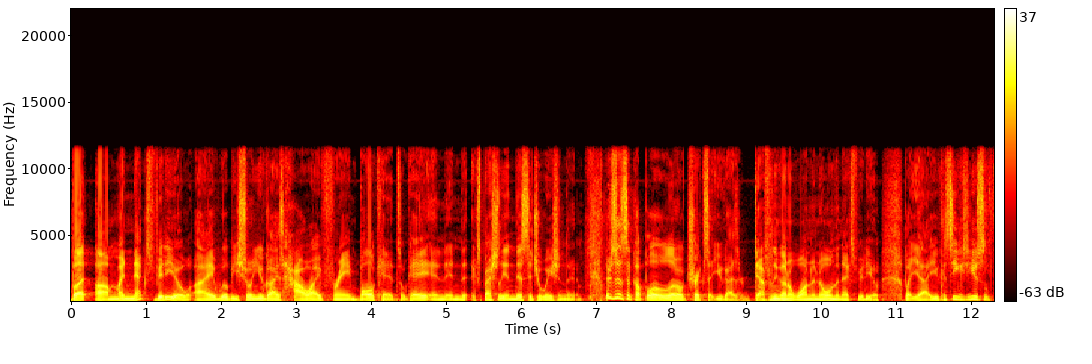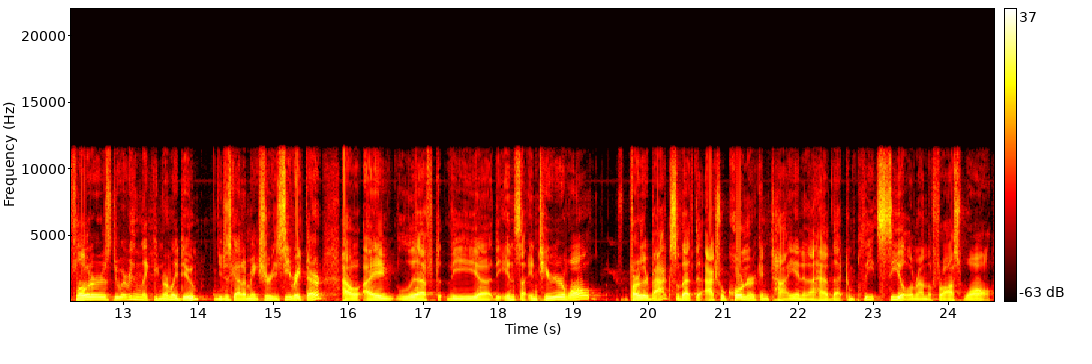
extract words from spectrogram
But um, my next video, I will be showing you guys how I frame bulkheads, okay? And, and especially in this situation, there's just a couple of little tricks that you guys are definitely want to know in the next video. But yeah, you can see you use floaters, do everything like you normally do. You just got to make sure you see right there how I left the uh, the inside interior wall farther back so that the actual corner can tie in and I have that complete seal around the frost wall.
